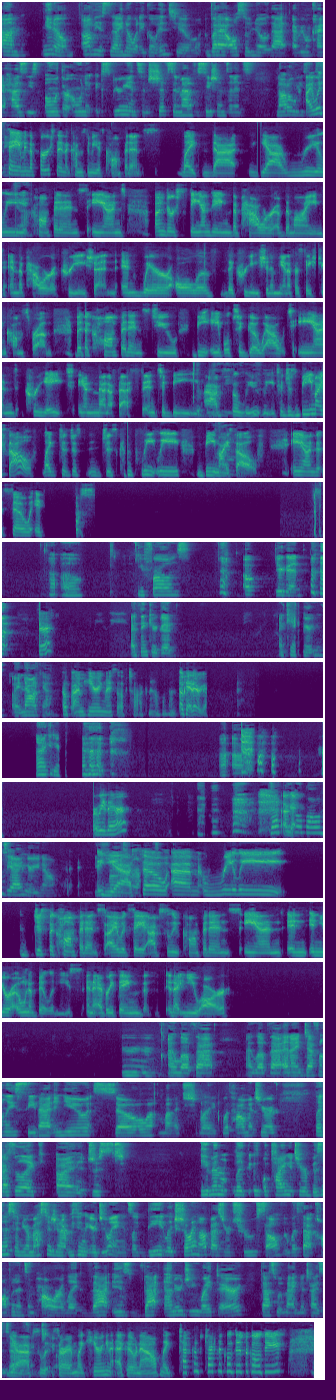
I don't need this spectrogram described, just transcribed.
um, you know, obviously I know what I go into, but I also know that everyone kind of has these own their own experience and shifts and manifestations, and it's not always. I would say, I mean, the first thing that comes to me is confidence like that yeah really yeah. confidence and understanding the power of the mind and the power of creation and where all of the creation and manifestation comes from. But the confidence to be able to go out and create and manifest and to be absolutely to just be myself like to just just completely be myself. And so it's Uh oh. You froze. oh, you're good. there? I think you're good. I can't hear you. All right, now I can. Oh, I'm hearing myself talk now. Hold on. Okay, there we go. I can hear. uh oh. Are we there? Technical okay. problems. Yeah, I hear you now. You yeah. So, um, really just the confidence. I would say absolute confidence and in in your own abilities and everything that that you are. Mm, i love that. I love that. And i definitely see that in you so much like with how much you're like i feel like uh just even like applying it to your business and your message and everything that you're doing it's like being like showing up as your true self with that confidence and power like that is that energy right there that's what magnetizes yeah absolutely. sorry i'm like hearing an echo now. Like technical technical difficulties.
